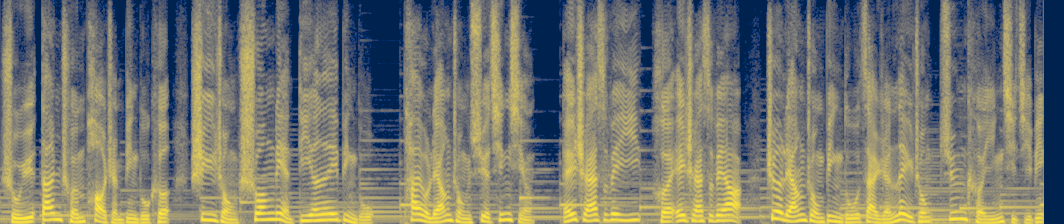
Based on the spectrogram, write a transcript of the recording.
属于单纯疱疹病毒科，是一种双链 DNA 病毒。它有两种血清型，HSV1 和 HSV2，这两种病毒在人类中均可引起疾病。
